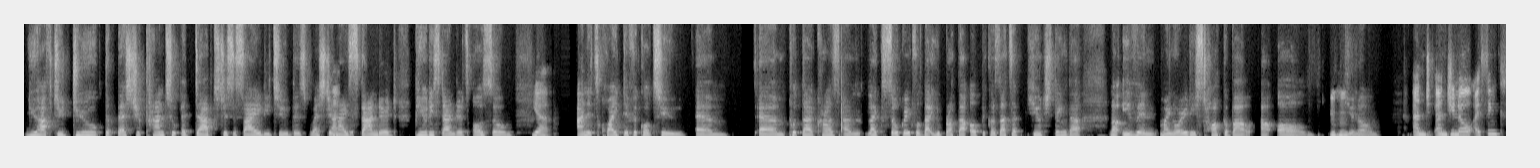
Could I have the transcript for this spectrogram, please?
You have to do the best you can to adapt to society, to this westernized standard, beauty standards also. Yeah. And it's quite difficult to um um put that across. I'm like so grateful that you brought that up because that's a huge thing that not even minorities talk about at all, mm-hmm. you know. And and you know, I think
